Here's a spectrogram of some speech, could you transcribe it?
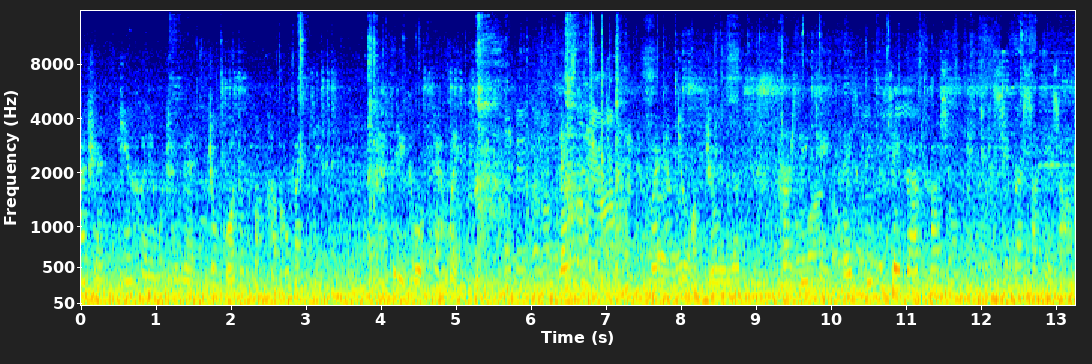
搭乘天河联盟成员中国东方航空班机，下次旅途再会。Ladies and gentlemen, welcome to Guangzhou. For safety, please keep the seatbelt fastened until the seatbelt sign is off.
